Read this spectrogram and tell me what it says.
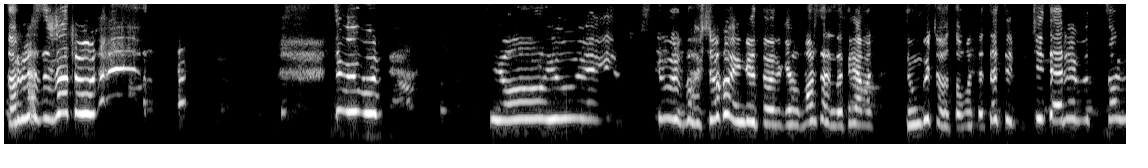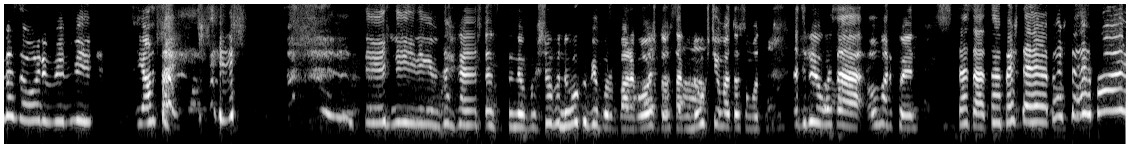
зурнаас шал өөр. Тэгээ бүр ёо ёо Түр бошоо ингээд өөр ямар санда тэгээ ямар дөнгөж удангуудаа чи царай зурнаас өөр би явлаа. Тэгээд нэг нэг юм дахиад нэг бушуух нөгөөх би бүр баг ууш дуусаг нөгөөч юм атсан гот. За би угаасаа уумаргүй. За за за баяртай баяртай бай.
